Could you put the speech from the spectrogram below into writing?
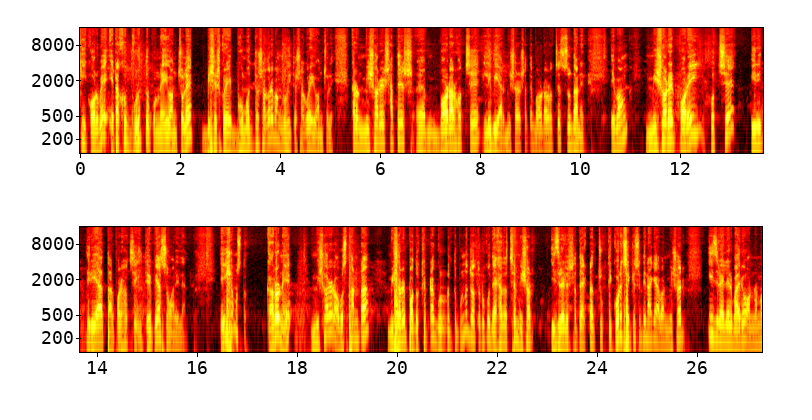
কি করবে, এটা খুব গুরুত্বপূর্ণ এই অঞ্চলে, বিশেষ করে এই ভূমধ্যসাগর এবং লোহিত সাগর এই অঞ্চলে। কারণ মিশরের সাথে বর্ডার হচ্ছে লিবিয়ার, মিশরের সাথে বর্ডার হচ্ছে সুদানের। এবং মিশরের পরেই হচ্ছে ইরিত্রিয়া, তারপরে হচ্ছে ইথিওপিয়া, সোমালিল্যান্ড। এই সমস্ত কারণে মিশরের অবস্থানটা, মিশরের পদক্ষেপটা গুরুত্বপূর্ণ। যতটুকু দেখা যাচ্ছে, মিশর ইসরায়েলের সাথে একটা চুক্তি করেছে কিছুদিন আগে, আবার মিশর ইসরায়েলের বাইরেও অন্যান্য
